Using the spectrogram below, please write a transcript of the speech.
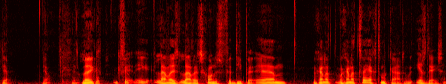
Ja, ja, ja, Leuk. Ik vind, ik, laten, we, laten we het gewoon eens verdiepen. Ehm, we, gaan het, we gaan het twee achter elkaar doen. Eerst deze.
